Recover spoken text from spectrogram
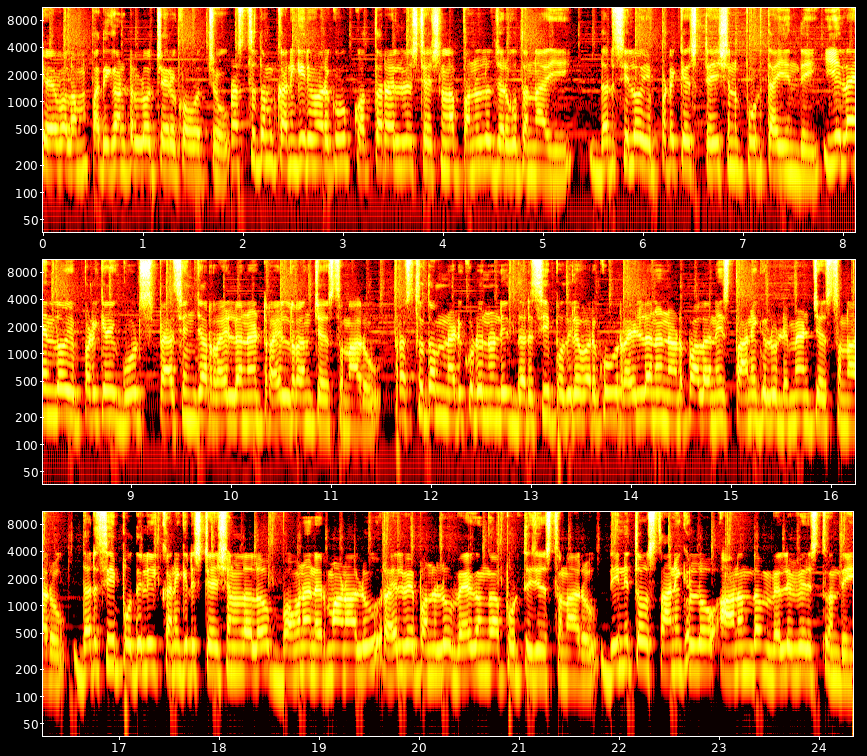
కేవలం పది గంటల్లో చేరుకోవచ్చు. ప్రస్తుతం కనిగిరి వరకు కొత్త రైల్వే స్టేషన్ల పనులు జరుగుతున్నాయి. దర్శిలో ఇప్పటికే స్టేషన్ పూర్తయింది. ఈ లైన్లో ఇప్పటికే గూడ్స్ ప్యాసింజర్ రైళ్ళను ట్రయల్ రన్ చేస్తున్నారు. ప్రస్తుతం నడికుడు నుండి దర్శి పొదిలి వరకు రైళ్ళను నడపాలని స్థానికులు డిమాండ్ చేస్తున్నారు. దర్శి పొదిలి కనిగిరి స్టేషన్లలో భవన నిర్మాణాలు రైల్వే పనులు వేగంగా పూర్తి చేస్తున్నారు. దీనితో స్థానికుల్లో ఆనందం వెల్లివిరుస్తుంది.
